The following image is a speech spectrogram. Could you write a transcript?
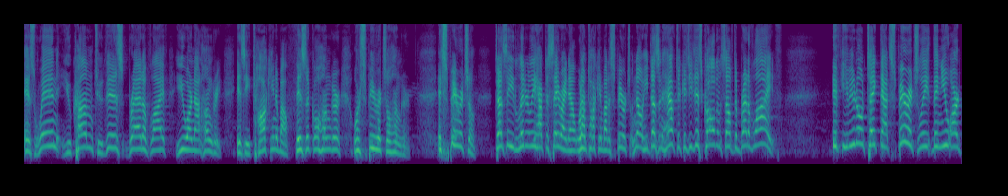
is when you come to this bread of life, you are not hungry. Is he talking about physical hunger or spiritual hunger? It's spiritual. Does he literally have to say right now, what I'm talking about is spiritual? No, he doesn't have to because he just called himself the bread of life. If you don't take that spiritually, then you are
